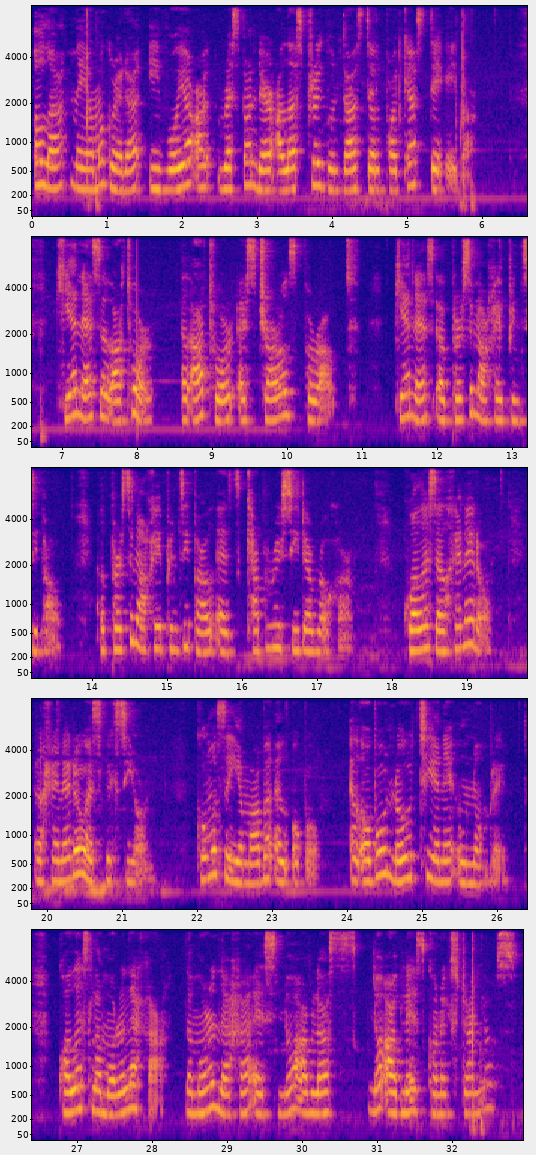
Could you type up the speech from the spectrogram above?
Hola, me llamo Greta y voy a responder a las preguntas del podcast de Eva. ¿Quién es el autor? El autor es Charles Perrault. ¿Quién es el personaje principal? El personaje principal es Caperucita Roja. ¿Cuál es el género? El género es ficción. ¿Cómo se llamaba el obo? El obo no tiene un nombre. ¿Cuál es la moraleja? La moraleja es no hablas, no hables con extraños.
